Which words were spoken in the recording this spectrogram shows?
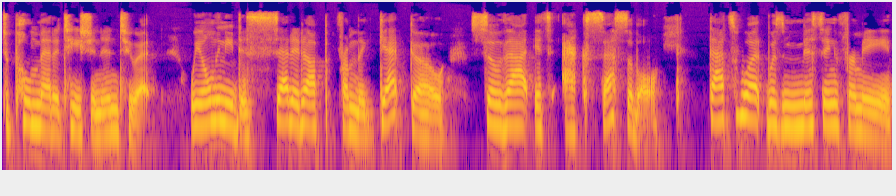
to pull meditation into it. We only need to set it up from the get go so that it's accessible. That's what was missing for me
